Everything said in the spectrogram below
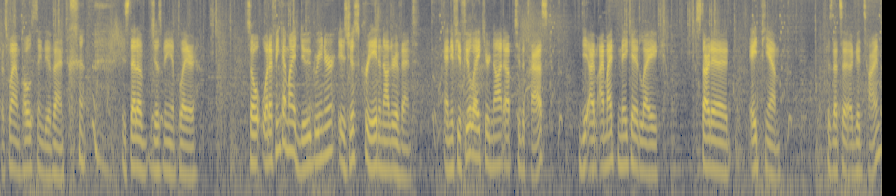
That's why I'm hosting the event. Instead of just being a player. So what I think I might do, Greener, is just create another event. And if you feel like you're not up to the task, I, I might make it like start at 8 p.m. because that's a, a, good time.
